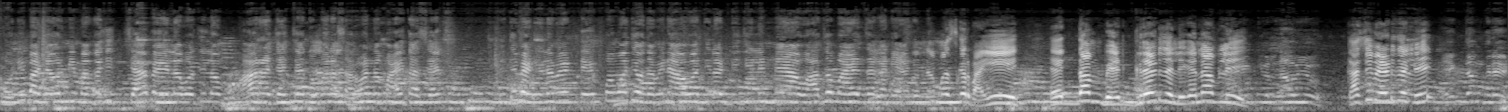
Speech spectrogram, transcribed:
खोली पाट्यावर मी मगाशी चहा प्यायला बसलेलो. महाराजांच्या तुम्हाला सर्वांना माहीत असेल तिथे भेटलेला मी टेम्पो मध्ये होता. मी आवाज दिला डीजे लिम्या वाजव बायांचा गाणी. आणि नमस्कार भाई. एकदम भेट ग्रेट झाली का ना आपली? लव यू कशी भेट झाली? एकदम ग्रेट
